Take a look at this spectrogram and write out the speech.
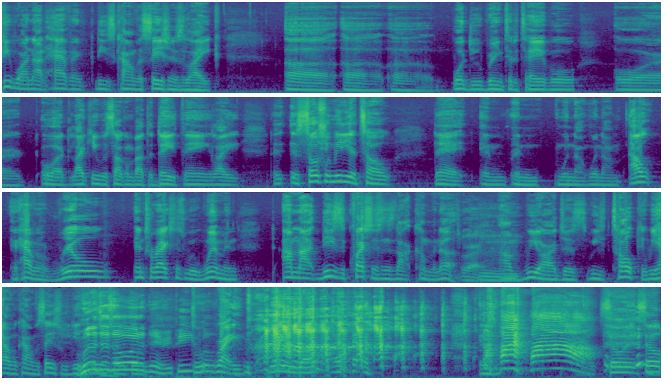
People are not having these conversations like, uh, uh, uh, what do you bring to the table, or or like he was talking about the date thing. Like it's social media talk that and and when I, when I'm out and having real interactions with women. I'm not. These questions is not coming up. Right. Um, we are just we talking. We having conversation. We We're just to know each other. ordinary people. Right. There you go. so so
